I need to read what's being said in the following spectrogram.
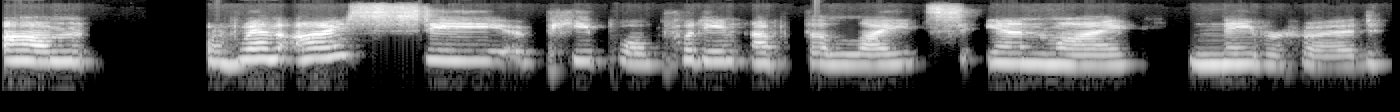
Um, when I see people putting up the lights in my neighborhood,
